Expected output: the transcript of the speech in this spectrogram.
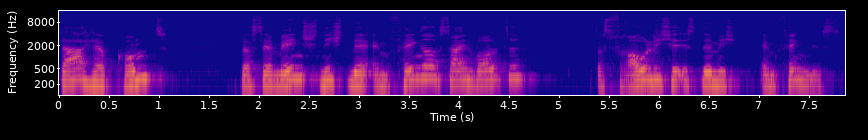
daher kommt, dass der Mensch nicht mehr Empfänger sein wollte, das Frauliche ist nämlich Empfängnis,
